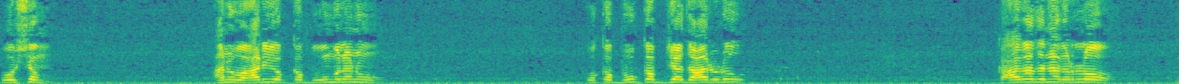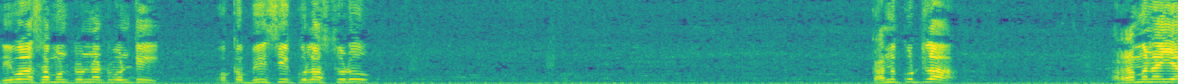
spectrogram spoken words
కోశం అను వారి యొక్క భూములను ఒక భూ కబ్జాదారుడు కాగజనగర్లో నివాసం ఉంటున్నటువంటి ఒక బీసీ కులస్తుడు కనుకుట్ల రమణయ్య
